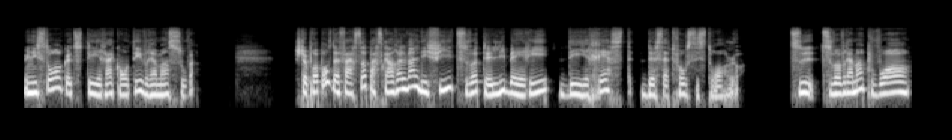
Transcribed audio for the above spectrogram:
Une histoire que tu t'es racontée vraiment souvent. Je te propose de faire ça parce qu'en relevant le défi, tu vas te libérer des restes de cette fausse histoire-là. Tu, vas vraiment pouvoir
